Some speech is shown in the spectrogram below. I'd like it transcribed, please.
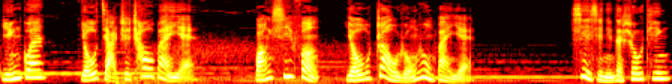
银官由贾志超扮演，王熙凤由赵蓉蓉扮演。谢谢您的收听。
